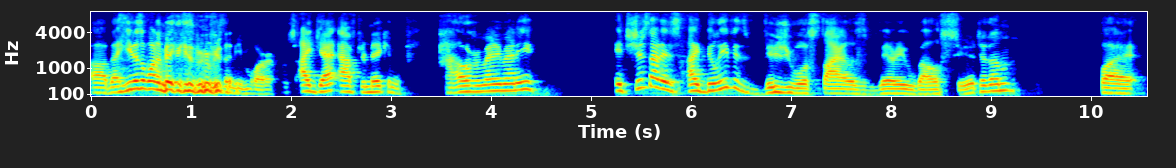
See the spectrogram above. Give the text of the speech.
uh, that he doesn't want to make these movies anymore, which I get after making however many many. It's just that his I believe his visual style is very well suited to them, but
